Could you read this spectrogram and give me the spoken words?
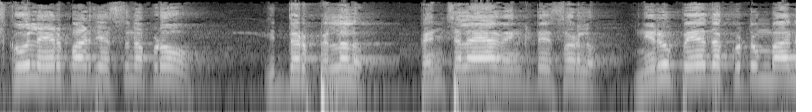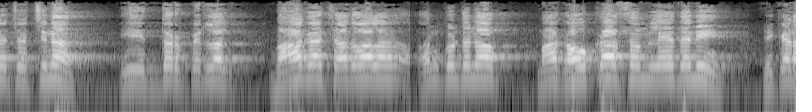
స్కూల్ ఏర్పాటు చేస్తున్నప్పుడు ఇద్దరు పిల్లలు పెంచలయ వెంకటేశ్వర్లు నిరుపేద కుటుంబా నుంచి వచ్చిన ఈ ఇద్దరు పిల్లలు. బాగా చదవాలని అనుకుంటున్నాం. మాకు అవకాశం లేదని ఇక్కడ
